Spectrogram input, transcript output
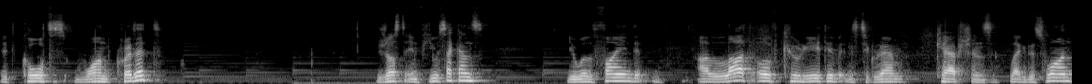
It costs one credit just in few seconds you will find a lot of creative instagram captions like this one.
